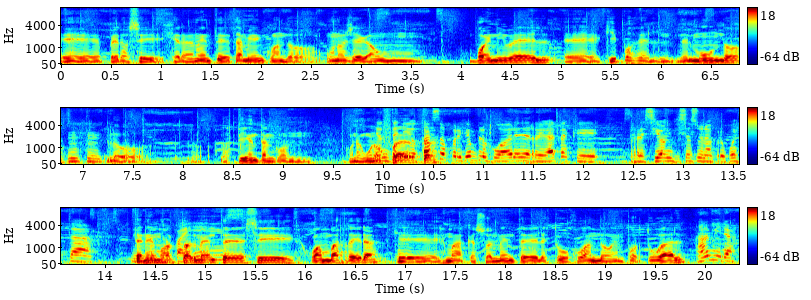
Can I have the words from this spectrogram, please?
Eh, pero sí, generalmente también cuando uno llega a un buen nivel, eh, equipos del, mundo los tientan con, con alguna ¿Y han oferta. tenido casos, por ejemplo, jugadores de regatas que reciban quizás una propuesta tenemos actualmente, sí, Juan Barrera, que es más, casualmente él estuvo jugando en Portugal. Ah, mira.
